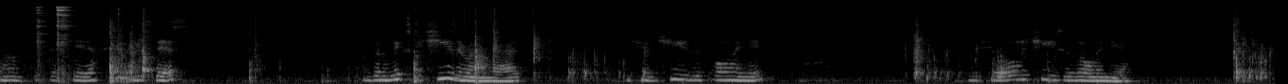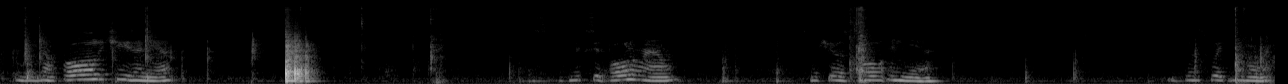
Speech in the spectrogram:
Um, put that there. Use this. I'm going to mix the cheese around, guys. Make sure the cheese is all in it. Make sure all the cheese is all in there. And dump all the cheese in there. Just mix it all around. Just make sure it's all in there. So that's what you want.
